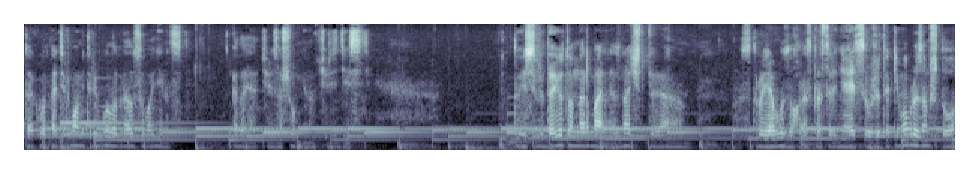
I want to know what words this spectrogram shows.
Так вот, на термометре было градусов 11, когда я через зашел минут через 10. То есть выдает он нормально, значит, э, струя воздуха распространяется уже таким образом, что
